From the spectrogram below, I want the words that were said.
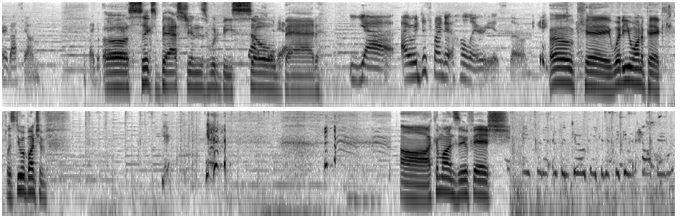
or Bastion. If I could Uh, six bastions would be so Bastion, yeah. bad. Yeah, I would just find it hilarious though. Okay, what do you want to pick? Let's do a bunch of. Aw, come on, Zoofish. I said it as a joke. I didn't think it would happen.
